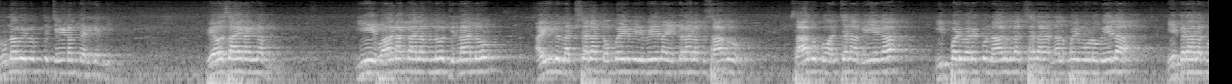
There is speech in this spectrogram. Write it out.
రుణ విముక్తి చేయడం జరిగింది. వ్యవసాయ రంగం. ఈ వానాకాలంలో జిల్లాలో ఐదు లక్షల తొంభై ఎనిమిది వేల ఎకరాలకు సాగు సాగుకు అంచనా వేయగా ఇప్పటి వరకు నాలుగు లక్షల నలభై మూడు వేల ఎకరాలకు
